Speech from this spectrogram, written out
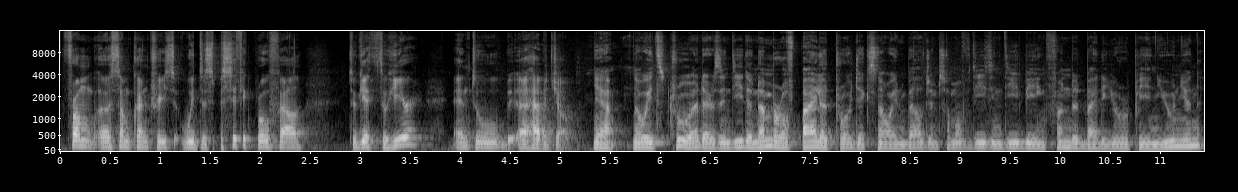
from uh, some countries with a specific profile to get to here and to uh, have a job. Yeah, no, it's true. Eh? There's indeed a number of pilot projects now in Belgium, some of these indeed being funded by the European Union.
